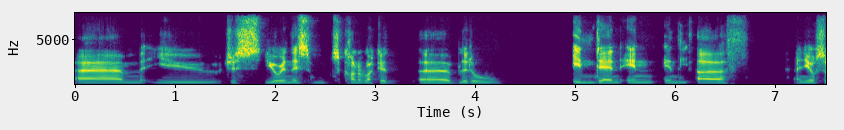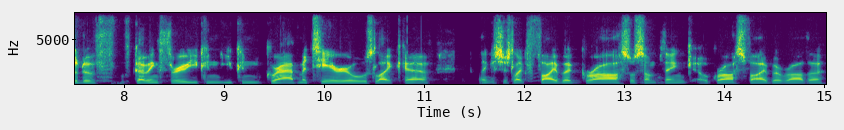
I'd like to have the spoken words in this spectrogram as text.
Um, you just you're in this kind of like a, little indent in in the earth, and you're sort of going through. You can you can grab materials like uh, I think it's just like fiber grass or something, or grass fiber rather.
